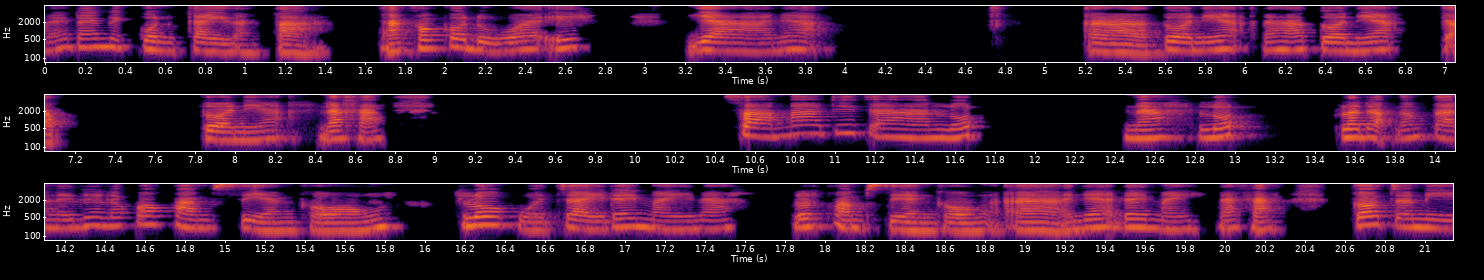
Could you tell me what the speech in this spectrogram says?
ได้ในกลไกต่างๆนะเขาก็ดูว่า เอ๊ะ ยาเนี่ยอ่าตัวเนี้ยนะคะ ตัวเนี้ยกับตัวเนี้ยนะคะ สามารถที่จะลดนะ ลดระดับน้ำตาลในเลือดแล้วก็ความเสี่ยงของโรคหัวใจได้ไหมนะลดความเสี่ยงของอ่าอันเนี้ยได้ไหมนะคะ ก็จะมี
